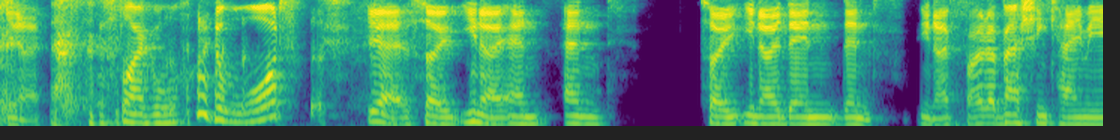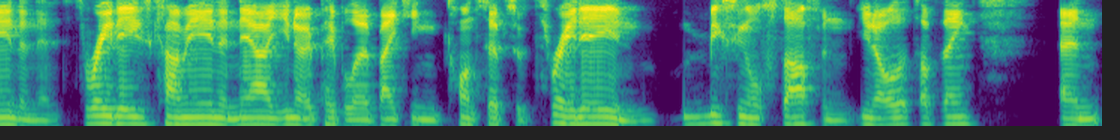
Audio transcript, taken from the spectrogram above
You know, it's like what? Yeah. So you know, and and so you know, then then you know, photo bashing came in, and then 3Ds come in, and now you know, people are making concepts with 3D and mixing all stuff, and you know, all that type of thing. And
